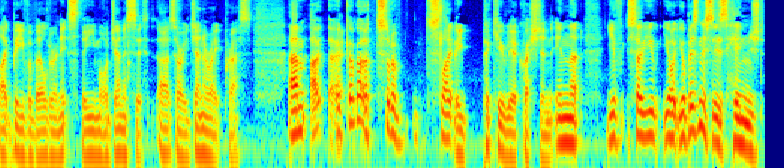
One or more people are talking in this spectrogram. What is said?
like Beaver Builder and its theme, or Genesis, uh, sorry, Generate Press. Um, I, have got a sort of slightly peculiar question in that you've so you your your business is hinged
